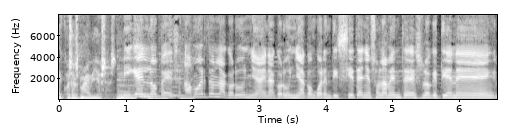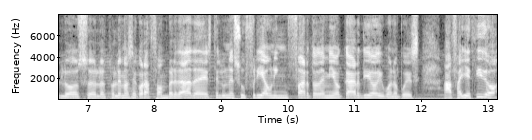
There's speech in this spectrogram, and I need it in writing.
de cosas maravillosas. Miguel López ha muerto en La Coruña, en La Coruña, con 47 años solamente es lo que tienen los, eh, los problemas de corazón, ¿verdad? Este lunes sufría un infarto de miocardio y bueno, pues ha fallecido.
